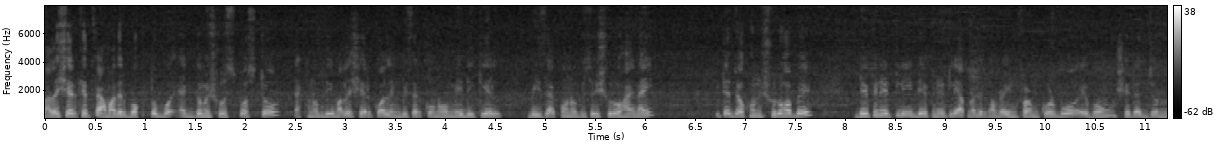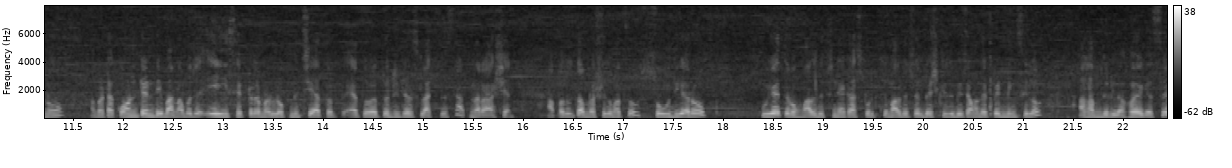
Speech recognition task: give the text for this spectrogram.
মালয়েশিয়ার ক্ষেত্রে আমাদের বক্তব্য একদমই সুস্পষ্ট। এখন অবধি মালয়েশিয়ার কলিং ভিসার কোনো মেডিকেল ভিসা কোনো কিছুই শুরু হয় নাই। এটা যখন শুরু হবে ডেফিনেটলি ডেফিনেটলি আপনাদেরকে আমরা ইনফর্ম করব এবং সেটার জন্য আমরা একটা কন্টেন্টই বানাবো যে এই সেক্টরে আমরা লোক নিচ্ছি, এত এত এত ডিটেলস লাগতেছে, আপনারা আসেন। আপাতত আমরা শুধুমাত্র সৌদি আরব কুয়েত এবং মালদ্বীপ নিয়ে কাজ করতেছি মালদ্বীপের বেশ কিছু বিষয় আমাদের পেন্ডিং ছিল। আলহামদুলিল্লাহ হয়ে গেছে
